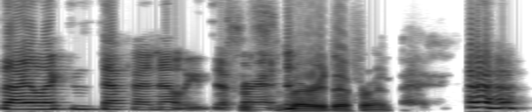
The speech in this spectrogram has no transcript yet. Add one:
Dialect is definitely different. it's very different.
